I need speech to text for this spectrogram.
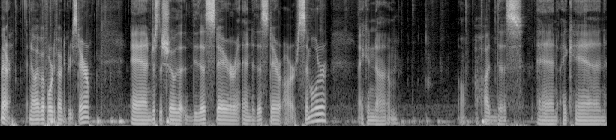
There. Now I have a 45 degree stair. And just to show that this stair and this stair are similar, I can um, I'll hide this and I can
